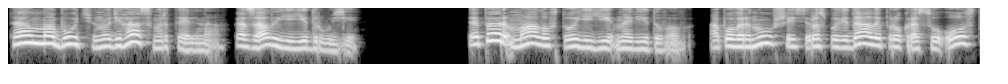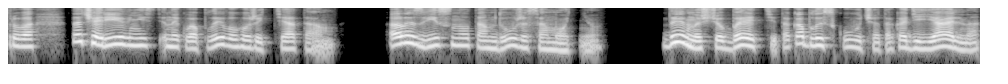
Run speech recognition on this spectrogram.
Там, мабуть, нудьга смертельна, казали її друзі. Тепер мало хто її навідував, а повернувшись, розповідали про красу острова та чарівність неквапливого життя там. Але, звісно, там дуже самотньо. Дивно, що Бетті, така блискуча, така діяльна,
